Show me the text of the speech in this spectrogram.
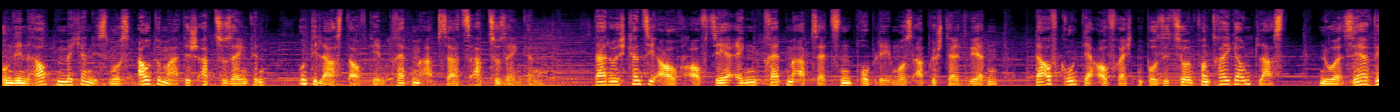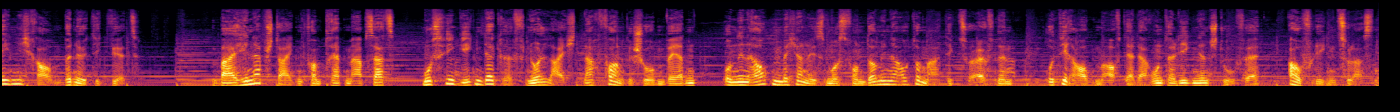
um den Raupenmechanismus automatisch abzusenken und die Last auf dem Treppenabsatz abzusenken. Dadurch kann sie auch auf sehr engen Treppenabsätzen problemlos abgestellt werden, da aufgrund der aufrechten Position von Träger und Last nur sehr wenig Raum benötigt wird. Bei Hinabsteigen vom Treppenabsatz muss hingegen der Griff nur leicht nach vorn geschoben werden, um den Raupenmechanismus von Domina Automatik zu öffnen und die Raupen auf der darunterliegenden Stufe aufliegen zu lassen.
